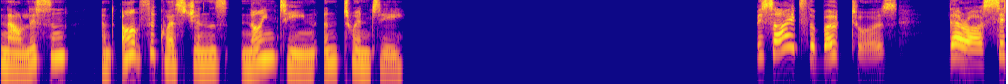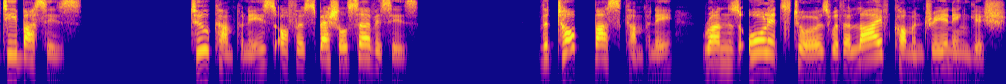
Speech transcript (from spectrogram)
Now listen and answer questions 19 and 20. Besides the boat tours, there are city buses. Two companies offer special services. The top bus company runs all its tours with a live commentary in English.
